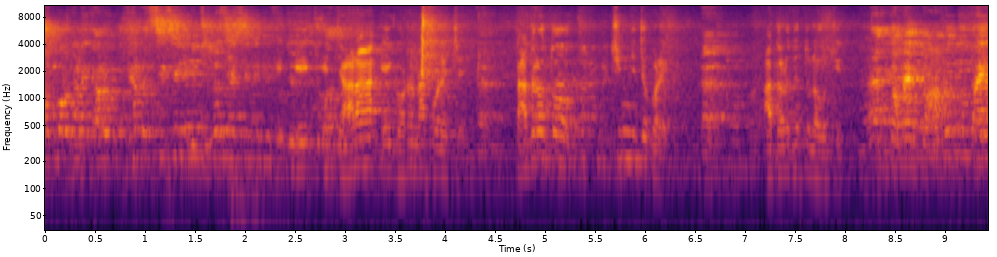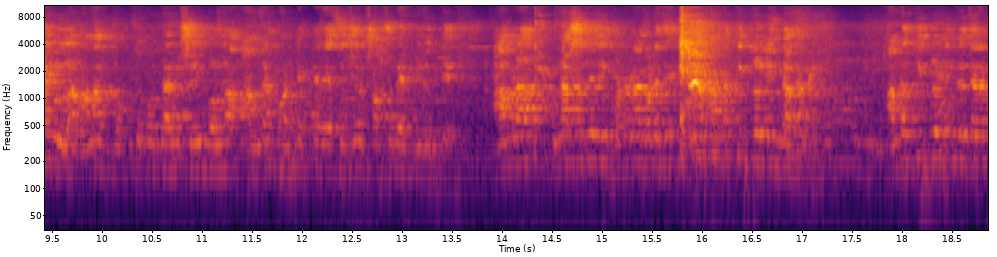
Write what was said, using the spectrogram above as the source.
সম্পর্কে নেই, কারণ এখানে সিসিটিভি ছিল সিসিটিভি যারা এই ঘটনা করেছে। তাদেরও তো চিহ্নিত করে। হ্যাঁ। আদালতে তোলা উচিত। একদম একদম। আমি তো তাই বললাম, আমার বক্তব্য আমি সেই বললাম, আমরা কন্ট্রাক্টর অ্যাসোসিয়েশন সবসময় এর বিরুদ্ধে। আমরা ওনার সাথে যে ঘটনা ঘটেছে, আমরা তীব্র নিন্দা জানাই। আমরা তীব্র নিন্দা জানাই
